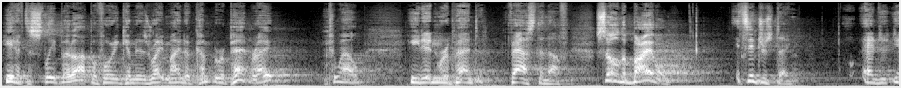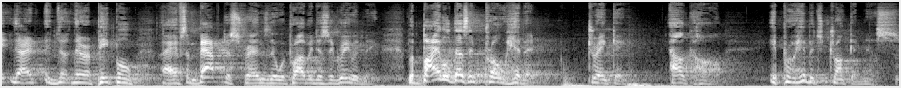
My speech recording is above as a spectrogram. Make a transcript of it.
He'd have to sleep it up before he came in his right mind to come to repent, right? Well, he didn't repent fast enough. So the Bible, it's interesting. And there are people, I have some Baptist friends that would probably disagree with me. The Bible doesn't prohibit drinking alcohol, it prohibits drunkenness.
